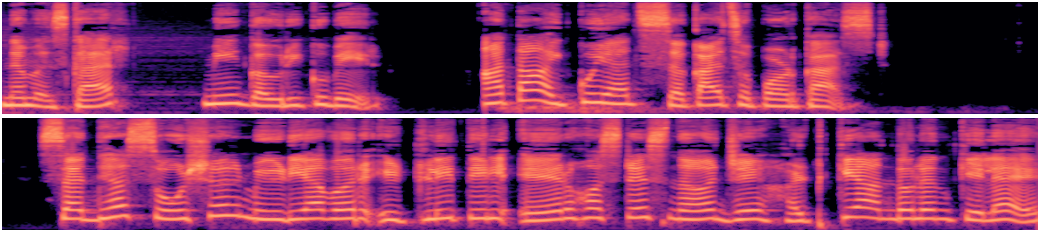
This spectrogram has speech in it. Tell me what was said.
नमस्कार मी गौरी कुबेर. आता ऐकूयात सकाळचं पॉडकास्ट सध्या सोशल मीडियावर इटलीतील एअर हॉस्टेसनं जे हटके आंदोलन केलंय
